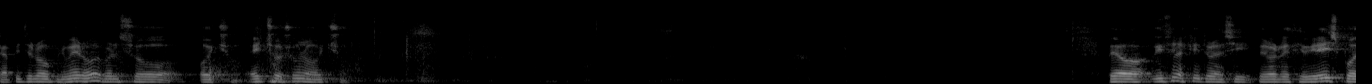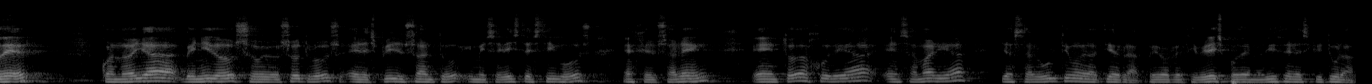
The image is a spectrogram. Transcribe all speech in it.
capítulo primero, verso 8, Hechos 1, 8. Pero dice la escritura así, pero recibiréis poder cuando haya venido sobre vosotros el Espíritu Santo y me seréis testigos en Jerusalén, en toda Judea, en Samaria y hasta el último de la tierra. Pero recibiréis poder, nos dice la Escritura,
